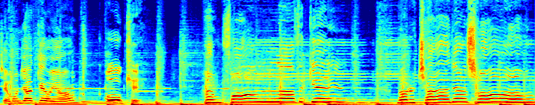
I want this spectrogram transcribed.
제가 먼저 할게요 형 오케이 I'm fall in love again 너를 찾아서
